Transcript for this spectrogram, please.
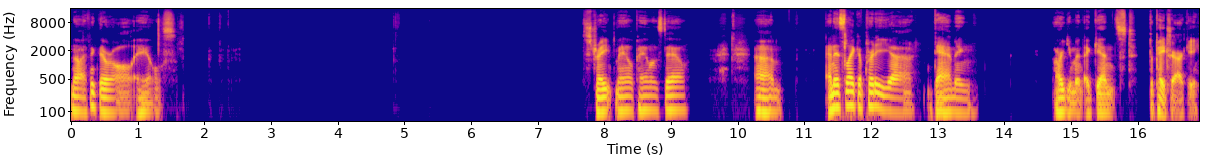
No, I think they were all ales. Straight male, pale and stale. Um, and it's like a pretty uh, damning argument against the patriarchy.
